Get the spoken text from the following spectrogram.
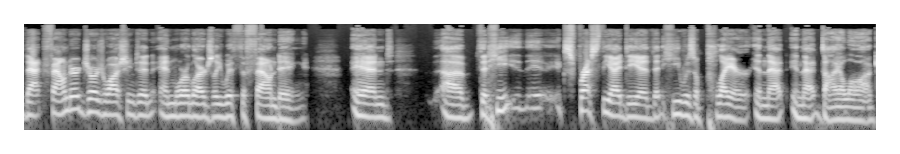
that founder George Washington and more largely with the founding, and uh, that he expressed the idea that he was a player in that in that dialogue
